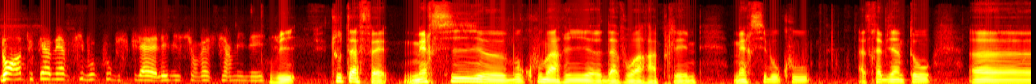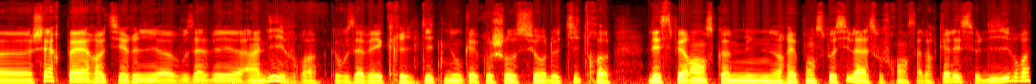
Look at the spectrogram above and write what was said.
Bon, en tout cas, merci beaucoup, puisque l'émission va se terminer. Oui, tout à fait. Merci euh, beaucoup Marie euh, d'avoir appelé. Merci beaucoup. À très bientôt. Euh, cher père Thierry, vous avez un livre que vous avez écrit. Dites-nous quelque chose sur le titre L'espérance comme une réponse possible à la souffrance. Alors quel est ce livre?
